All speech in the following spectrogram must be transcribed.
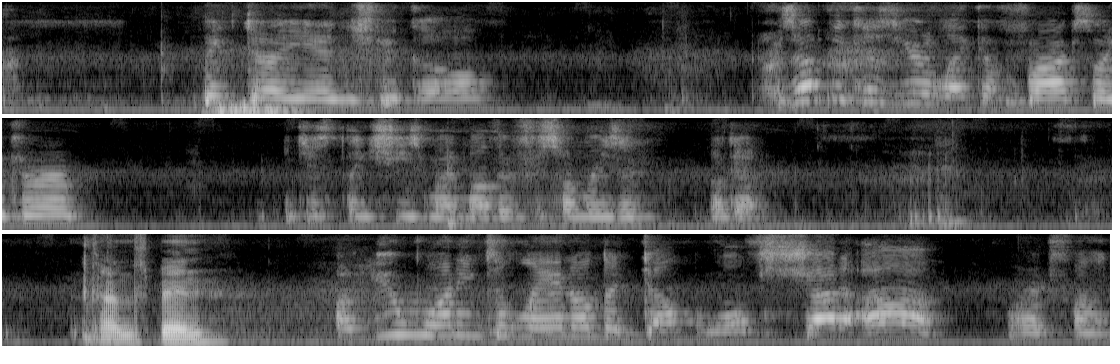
I think Diane should go. Is that because you're like a fox like her? I just think she's my mother for some reason. Okay. Time to spin. Are you wanting to land on the dumb wolf? Shut up. Alright, fine.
